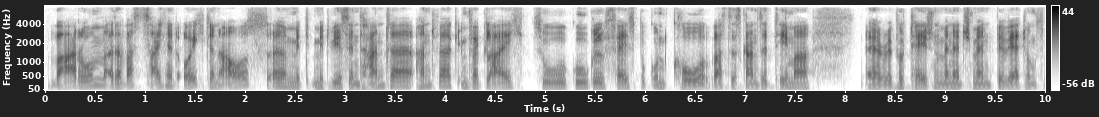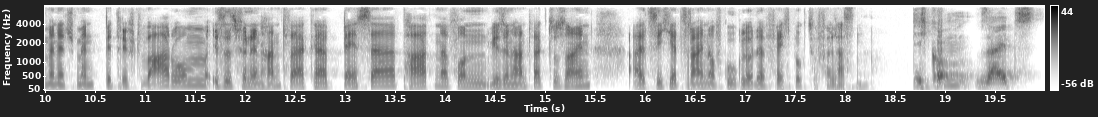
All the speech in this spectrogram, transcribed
Warum oder was zeichnet euch denn aus äh, mit, mit Wir sind Hunter, Handwerk im Vergleich zu Google, Facebook und Co., was das ganze Thema äh, Reputation Management, Bewertungsmanagement betrifft. Warum ist es für einen Handwerker besser, Partner von Wir sind Handwerk zu sein, als sich jetzt rein auf Google oder Facebook zu verlassen? Ich komme seit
